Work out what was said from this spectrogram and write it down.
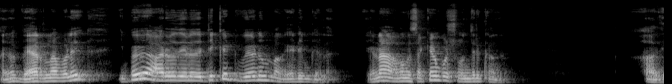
அதனால் வேறு லெவலு இப்போவே அறுபது எழுபது டிக்கெட் வேணும்பாங்க ஏடிஎம்கேல ஏன்னா அவங்க செகண்ட் பொசிஷன் வந்திருக்காங்க. அது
